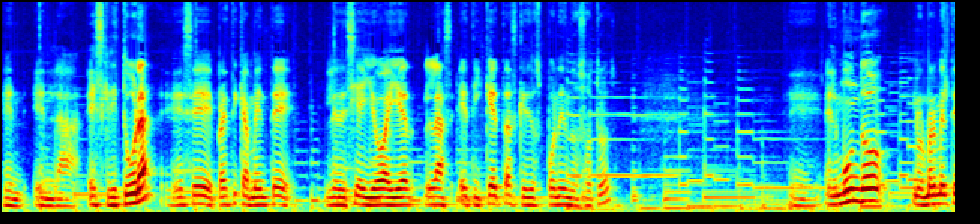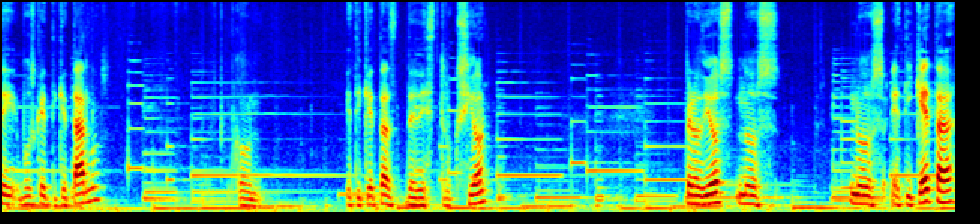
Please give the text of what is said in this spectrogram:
en, la escritura. Ese prácticamente le decía yo ayer las etiquetas que Dios pone en nosotros. Eh, el mundo normalmente busca etiquetarnos con etiquetas de destrucción, pero Dios nos nos etiqueta,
